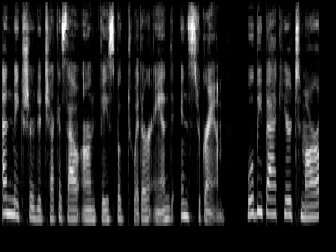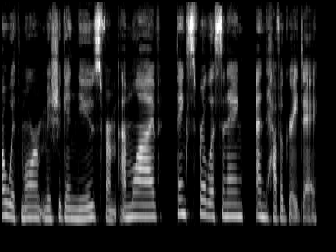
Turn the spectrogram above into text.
And make sure to check us out on Facebook, Twitter, and Instagram. We'll be back here tomorrow with more Michigan news from MLive. Thanks for listening and have a great day.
